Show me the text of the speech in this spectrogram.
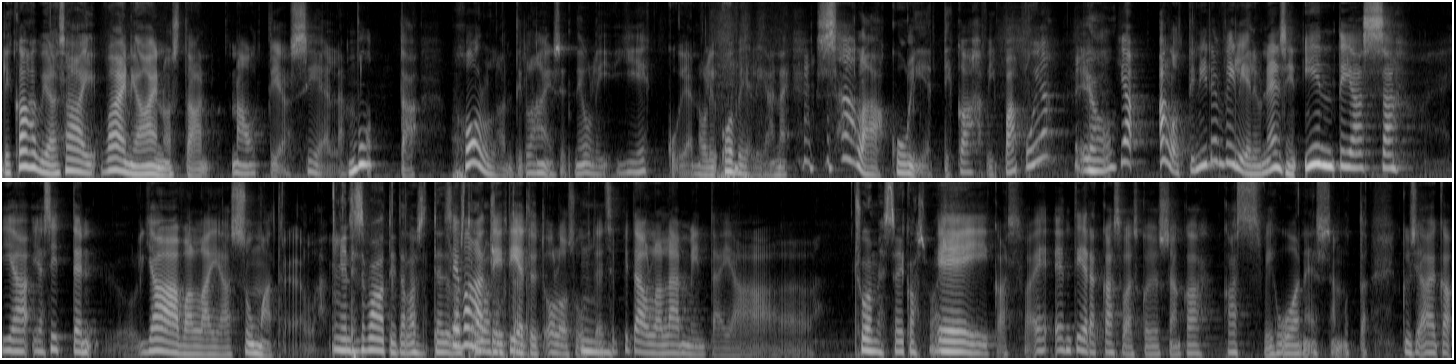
Eli kahvia sai vain ja ainoastaan nauttia siellä, mutta hollantilaiset, ne oli jekkuja, ne oli ovelia, ne salaa kuljetti kahvipapuja Joo. ja aloitti niiden viljelyn ensin Intiassa ja, ja sitten Jaavalla ja Sumatralla. Eli se vaatii tällaiset Se tietynlaiset vaatii olosuhteet. tietyt olosuhteet, mm. se pitää olla lämmintä ja Suomessa ei kasva. ei kasva. E- En tiedä kasvaisiko jossain ka- kasvihuoneessa, mutta kyllä se aika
